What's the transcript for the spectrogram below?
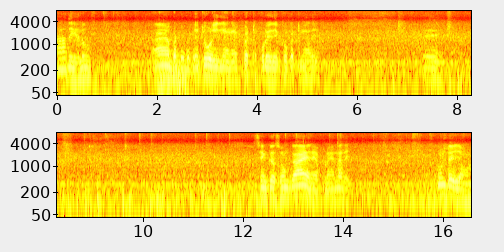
ਆਹ ਦੇਖ ਲਓ। ਐਨ ਵੱਡੇ ਵੱਡੇ ਝੋਲੀ ਦੀਆਂ ਨੇ, ਪਿੱਠ ਪੁੜੇ ਦੇਖੋ ਕੱਟੀਆਂ ਦੇ। ਤੇ ਸਿੰਘ ਸੁੰਗ ਆਏ ਨੇ ਆਪਣੇ ਇਹਨਾਂ ਦੇ। ਕੁੰਡੇ ਜਾਵਾਂ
